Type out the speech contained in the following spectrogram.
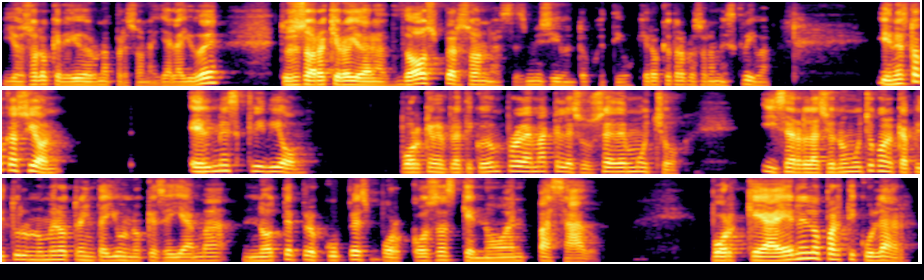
Yo solo quería ayudar a una persona, ya le ayudé. Entonces ahora quiero ayudar a dos personas, es mi siguiente objetivo. Quiero que otra persona me escriba. Y en esta ocasión, él me escribió porque me platicó de un problema que le sucede mucho y se relacionó mucho con el capítulo número 31 que se llama No te preocupes por cosas que no han pasado. Porque a él en lo particular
